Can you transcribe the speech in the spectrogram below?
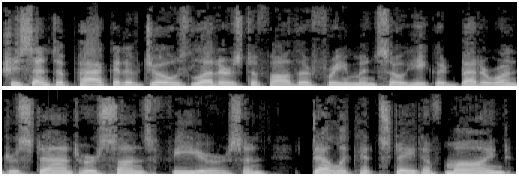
She sent a packet of Joe's letters to Father Freeman so he could better understand her son's fears and delicate state of mind.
